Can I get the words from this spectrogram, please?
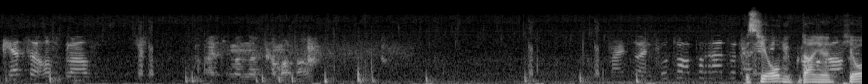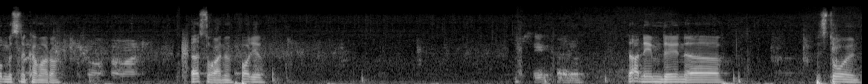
Kerze ausblasen. Hat jemand eine Kamera? Meinst du ein Fotoapparat oder Ist hier oben? Daniel. Hier oben ist eine Kamera. Da ist doch eine, vor dir. Ich sehe keine. Da neben den äh, Pistolen.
